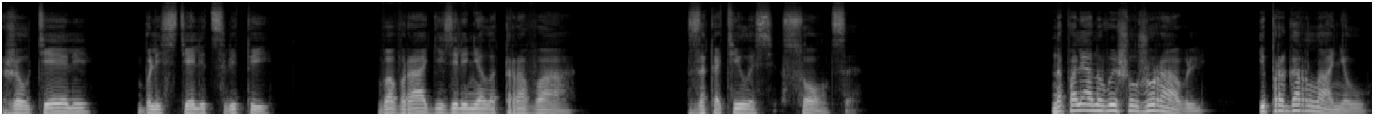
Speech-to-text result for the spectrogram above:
Желтели, блестели цветы, Во враге зеленела трава, Закатилось солнце. На поляну вышел журавль и прогорланил.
